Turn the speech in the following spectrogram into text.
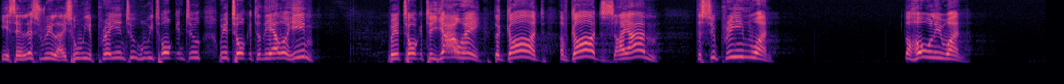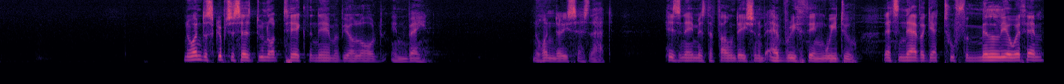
he's saying, let's realize who we're praying to, who we're talking to. We're talking to the Elohim. We're talking to Yahweh, the God of gods. I am the supreme one, the holy one. No wonder scripture says, do not take the name of your Lord in vain. No wonder he says that. His name is the foundation of everything we do. Let's never get too familiar with Him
